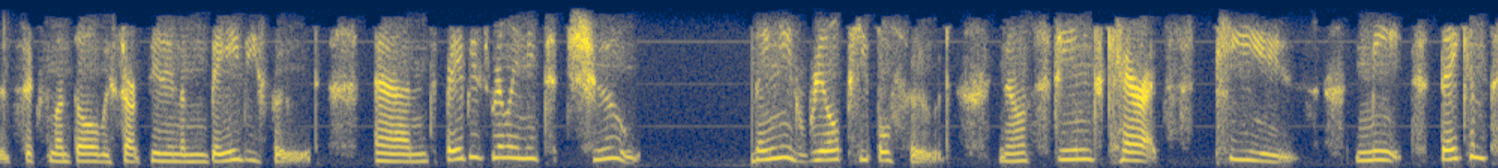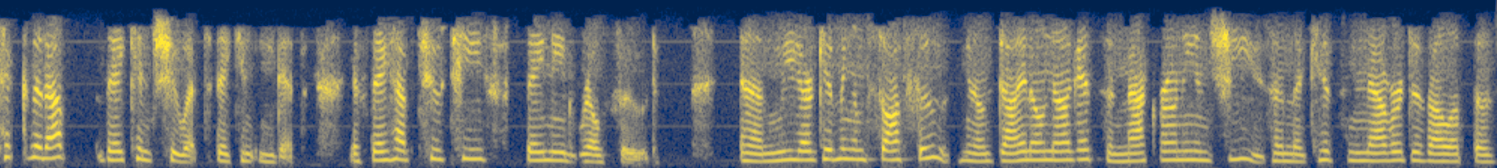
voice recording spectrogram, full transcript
at six month old, we start feeding them baby food. And babies really need to chew they need real people food, you know, steamed carrots, peas, meat. They can pick that up, they can chew it, they can eat it. If they have two teeth, they need real food. And we are giving them soft food, you know, dino nuggets and macaroni and cheese, and the kids never develop those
